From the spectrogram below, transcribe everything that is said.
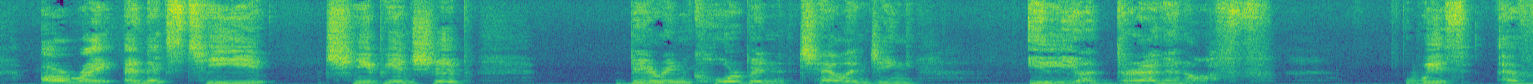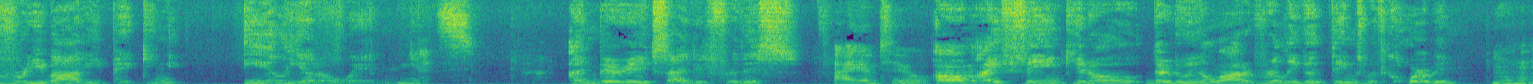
All right, NXT Championship. Baron Corbin challenging Ilya Dragunov, with everybody picking Ilya to win. Yes, I'm very excited for this. I am too. Um, I think you know they're doing a lot of really good things with Corbin. Mm-hmm.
